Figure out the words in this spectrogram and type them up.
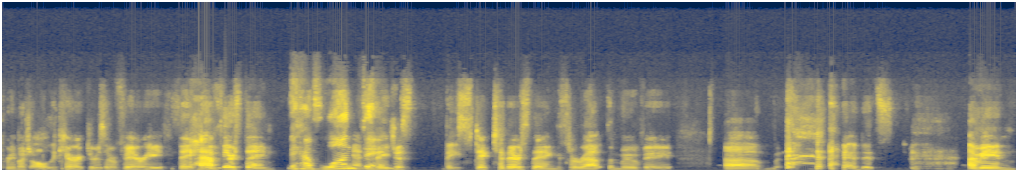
pretty much all the characters are very they have their thing they have one and thing they just they stick to their thing throughout the movie Um, and it's, I mean,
